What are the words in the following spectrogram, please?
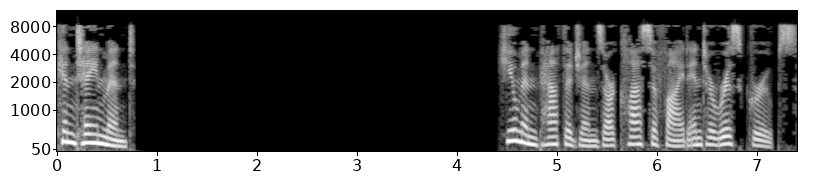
Containment Human pathogens are classified into risk groups.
